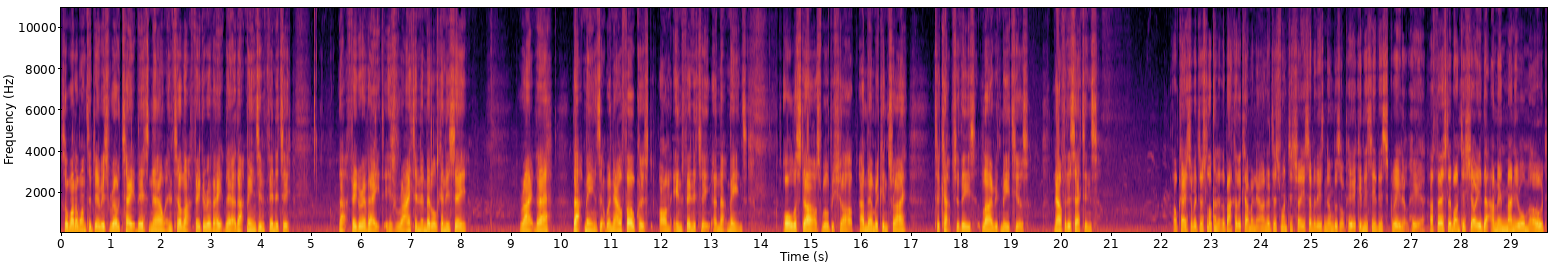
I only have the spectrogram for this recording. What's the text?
So what I want to do is rotate this now until that figure of eight there. That means infinity. That figure of eight is right in the middle. Can you see? Right there. That means that we're now focused on infinity and that means all the stars will be sharp and then we can try to capture these Lyrid meteors. Now for the settings. Okay, so we're just looking at the back of the camera now and I just want to show you some of these numbers up here. Can you see this screen up here? I firstly want to show you that I'm in manual mode.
